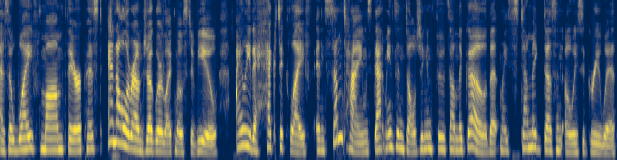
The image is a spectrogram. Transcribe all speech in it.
As a wife, mom, therapist, and all around juggler like most of you, I lead a hectic life, and sometimes that means indulging in foods on the go that my stomach doesn't always agree with.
